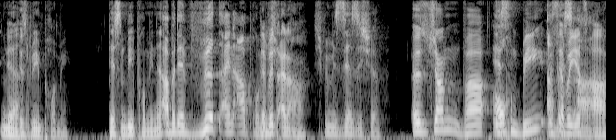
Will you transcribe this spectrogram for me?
Ja. ist B-Promi. Der ist ein B-Promi, ne? Aber der wird ein A-Promi. Der wird ein A. Ich bin mir sehr sicher. Özcan war auch ein B, ist aber, jetzt A.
